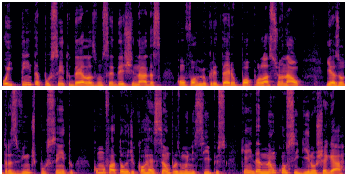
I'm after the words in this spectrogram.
80% delas vão ser destinadas conforme o critério populacional e as outras 20% como fator de correção para os municípios que ainda não conseguiram chegar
